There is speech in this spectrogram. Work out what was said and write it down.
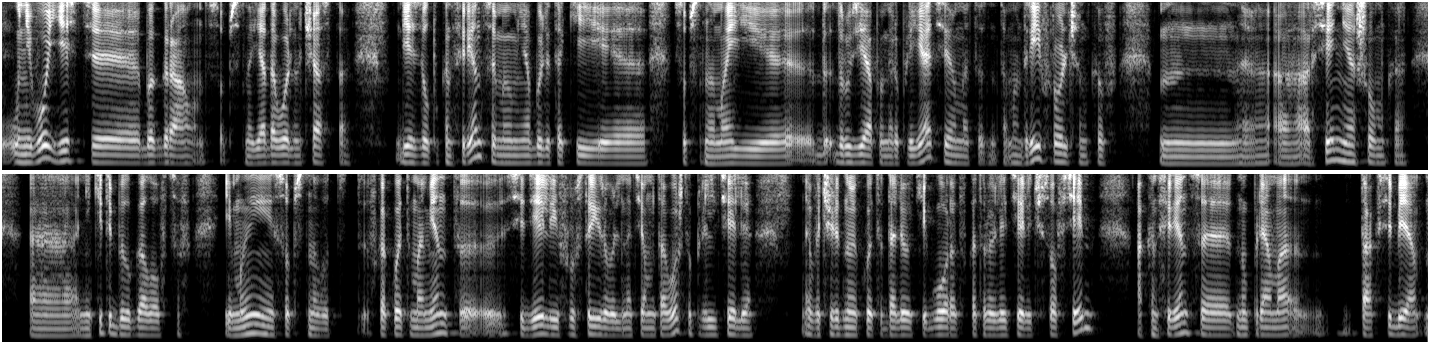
у него есть бэкграунд, собственно. Я довольно часто ездил по конференциям, и у меня были такие, собственно, мои друзья по мероприятиям. Это там Андрей Фрольченков, Арсений Ашомко. Э, Никита Белоголовцев. И мы, собственно, вот в какой-то момент э, сидели и фрустрировали на тему того, что прилетели в очередной какой-то далекий город, в который летели часов 7, а конференция, ну, прямо так себе.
